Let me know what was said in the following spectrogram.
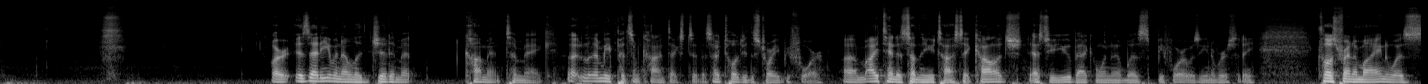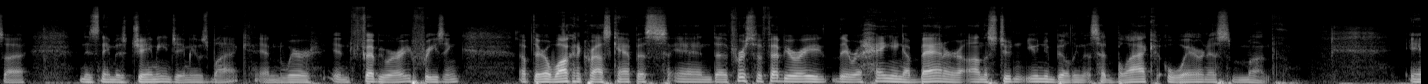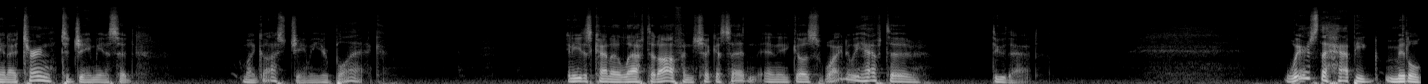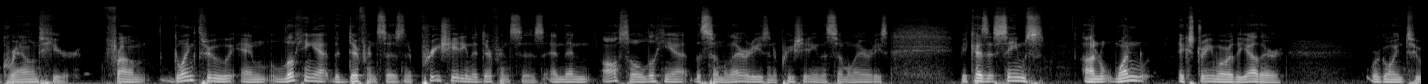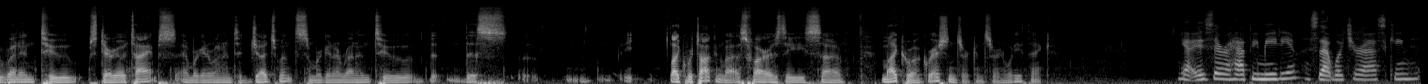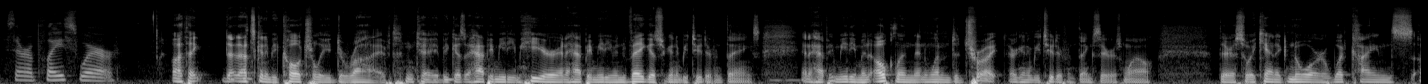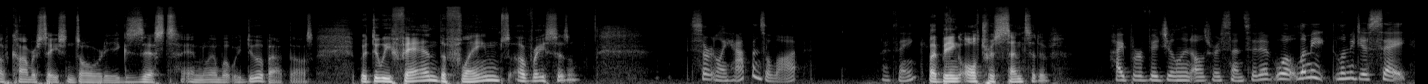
Or is that even a legitimate comment to make? Let, let me put some context to this. I told you the story before. Um, I attended Southern Utah State College, SUU, back when it was before it was a university. Close friend of mine was, uh, his name is Jamie, and Jamie was black. And we're in February, freezing up there walking across campus and uh, first of february they were hanging a banner on the student union building that said black awareness month. And i turned to jamie and i said my gosh jamie you're black. And he just kind of laughed it off and shook his head and he goes why do we have to do that? Where's the happy middle ground here from going through and looking at the differences and appreciating the differences, and then also looking at the similarities and appreciating the similarities, because it seems on one extreme or the other, we're going to run into stereotypes and we're going to run into judgments and we're going to run into th- this, uh, like we're talking about as far as these uh, microaggressions are concerned. What do you think? Yeah, is there a happy medium? Is that what you're asking? Is there a place where I think that that's going to be culturally derived, okay? Mm-hmm. Because a happy medium here and a happy medium in Vegas are going to be two different things, and a happy medium in Oakland and one in Detroit are going to be two different things there as well. There, so we can't ignore what kinds of conversations already exist and, and what we do about those. But do we fan the flames of racism it certainly happens a lot, I think. by being ultra sensitive? hyper vigilant, ultra sensitive. Well, let me let me just say,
